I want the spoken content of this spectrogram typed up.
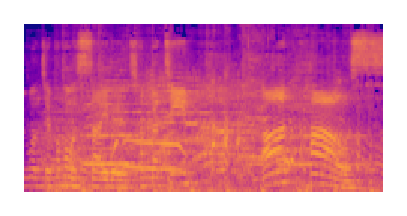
두 번째 퍼포먼스 사이드 참가팀 아트하우스.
